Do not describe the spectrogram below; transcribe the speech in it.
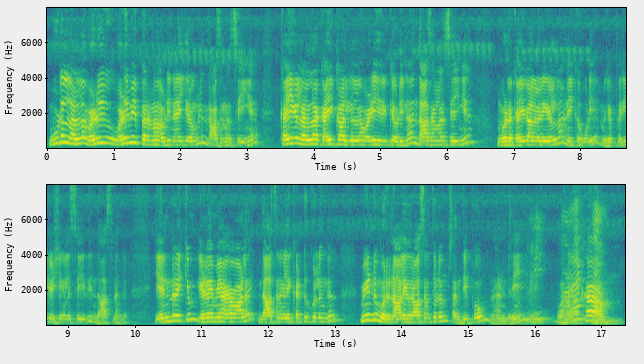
உடல் நல்லா வலு வலிமை பெறணும் அப்படின்னு நினைக்கிறவங்களும் இந்த ஆசனம் செய்யுங்க. கைகள் நல்லா கை கால்கள்லாம் வழி இருக்குது அப்படின்னா இந்த ஆசனம்லாம் செய்யுங்க. உங்களோட கை கால் வலிகள்லாம் நீக்கக்கூடிய மிகப்பெரிய விஷயங்களை செய்து இந்த ஆசனங்கள். என்றைக்கும் இளமையாக வாழ இந்த ஆசனங்களை கற்றுக்கொள்ளுங்கள். மீண்டும் ஒரு நாளை ஒரு ஆசனத்துடன் சந்திப்போம். நன்றி. வணக்கம்.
